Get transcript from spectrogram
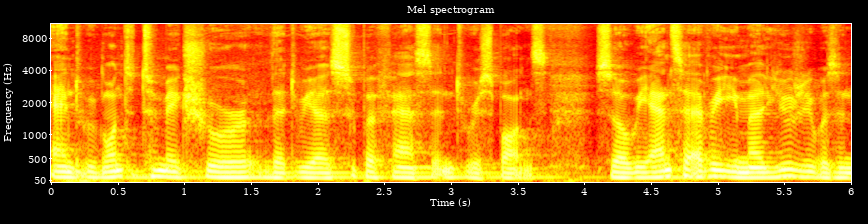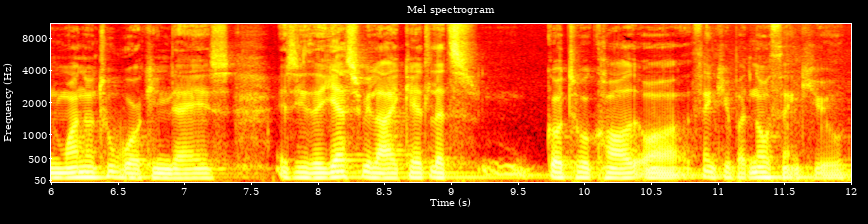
and we wanted to make sure that we are super fast in response. So we answer every email usually within one or two working days. It's either yes, we like it, let's go to a call, or thank you, but no thank you.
